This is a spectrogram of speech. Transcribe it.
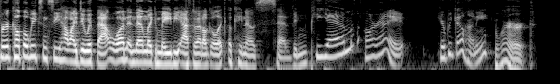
for a couple weeks and see how I do with that one. And then like maybe after that I'll go like, okay, now 7 p.m. All right. Here we go, honey. Work.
